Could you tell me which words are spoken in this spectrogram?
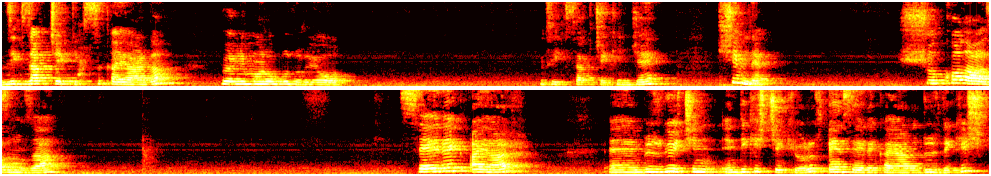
zikzak çektik sık ayarda. Böyle marullu duruyor zikzak çekince. Şimdi şu kol ağzımıza seyrek ayar e, büzgü için e, dikiş çekiyoruz. En seyrek ayarda düz dikiş.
